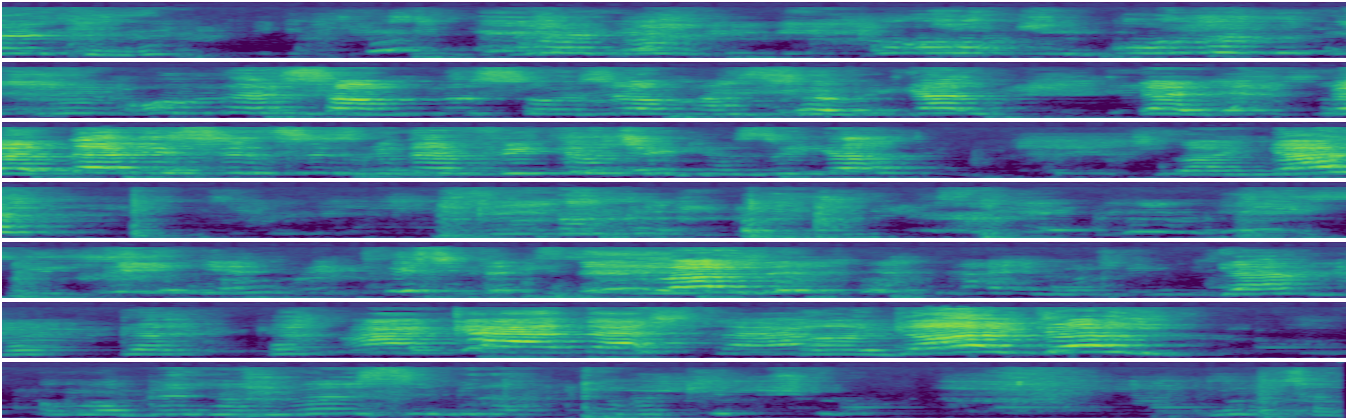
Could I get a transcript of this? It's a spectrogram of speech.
gel. O- Onun, onun hesabını soracağım ben sana. Gel gel. Benden izinsiz bir de video çekiyorsun. Gel. Lan gel. Gel. Arkadaşlar. Ya gel gel. Allah belanı versin bir dakika bakayım şuna. Oğlum sen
